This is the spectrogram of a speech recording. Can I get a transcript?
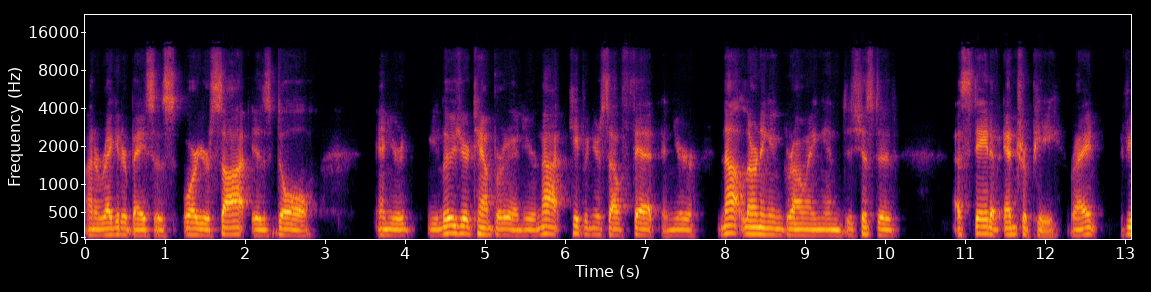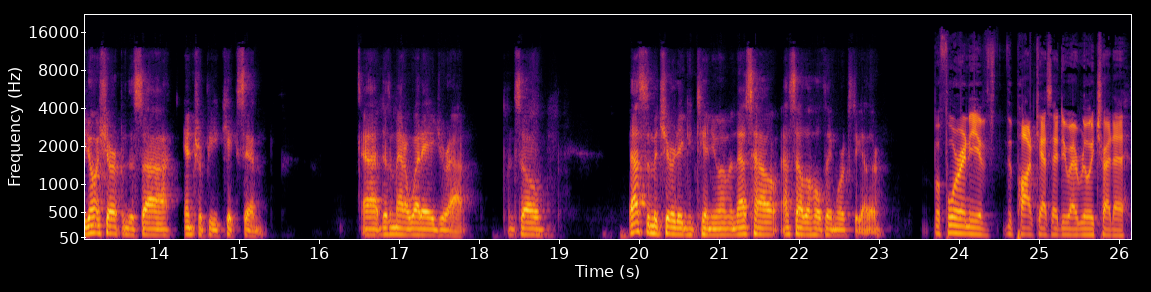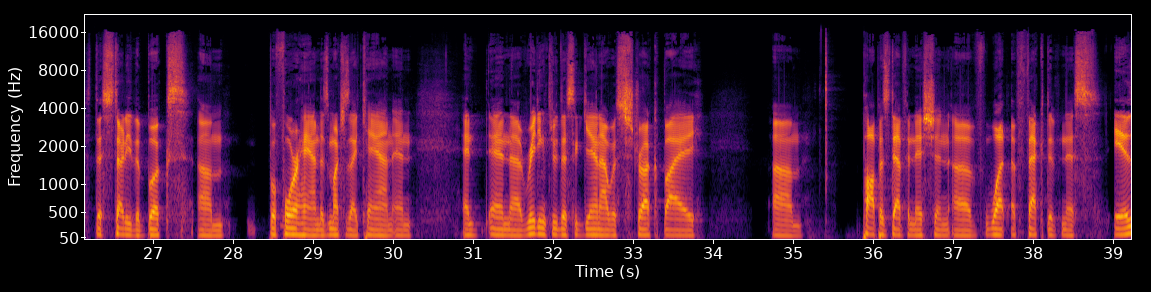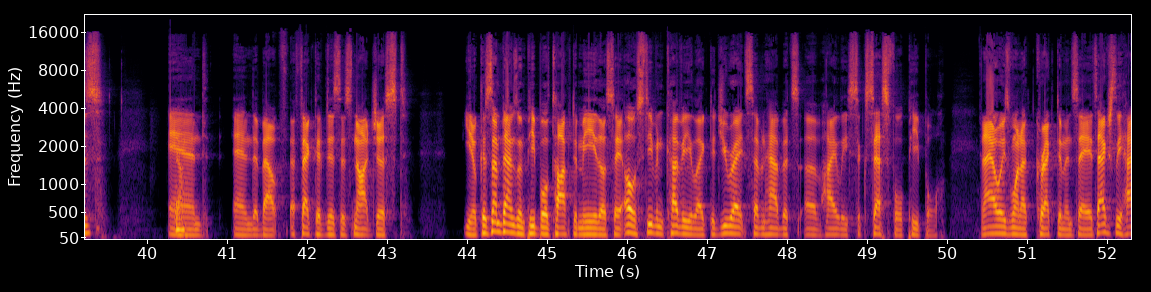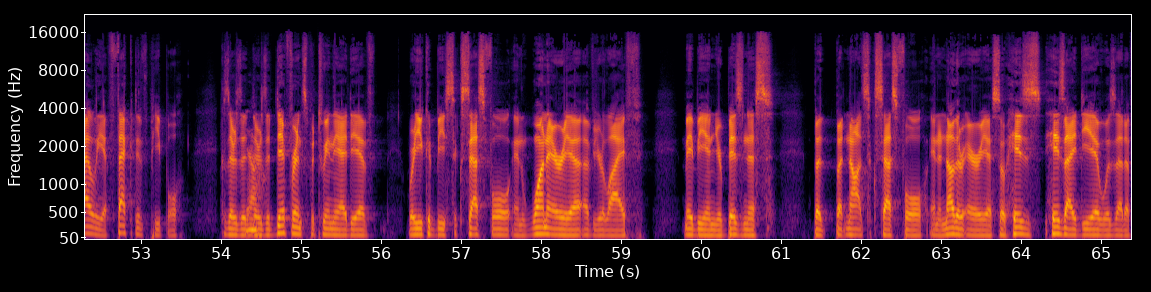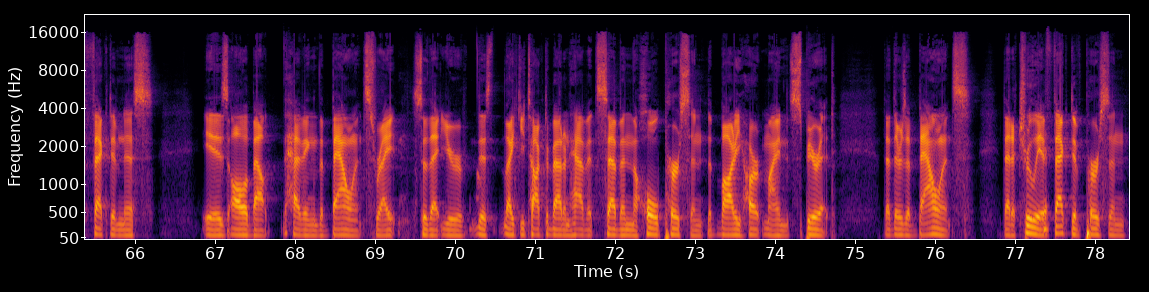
on a regular basis or your saw is dull and you're you lose your temper and you're not keeping yourself fit and you're not learning and growing and it's just a a state of entropy right if you don't sharpen the saw entropy kicks in uh, it doesn't matter what age you're at. And so that's the maturity continuum, and that's how that's how the whole thing works together. Before any of the podcasts I do, I really try to, to study the books um, beforehand as much as I can, and and and uh, reading through this again, I was struck by um, Papa's definition of what effectiveness is, and yeah. and about effectiveness. It's not just you know, because sometimes when people talk to me, they'll say, "Oh, Stephen Covey, like, did you write Seven Habits of Highly Successful People?" And I always want to correct them and say it's actually highly effective people, because there's a yeah. there's a difference between the idea of where you could be successful in one area of your life, maybe in your business, but but not successful in another area. So his his idea was that effectiveness is all about having the balance, right? So that you're this, like you talked about in habit seven, the whole person, the body, heart, mind, spirit, that there's a balance that a truly effective person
